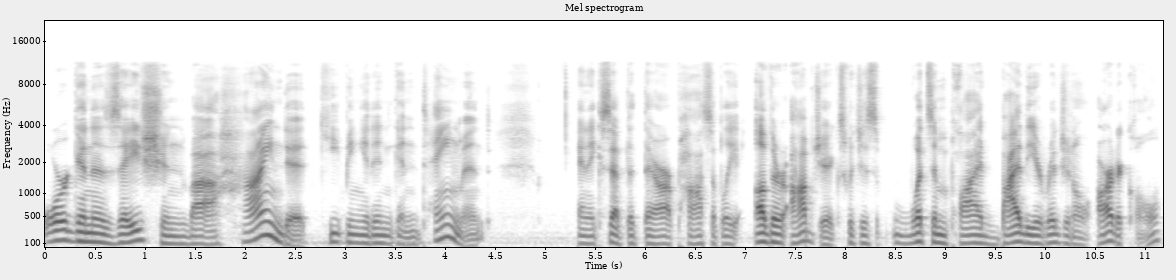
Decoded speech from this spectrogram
organization behind it, keeping it in containment, and accept that there are possibly other objects, which is what's implied by the original article.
